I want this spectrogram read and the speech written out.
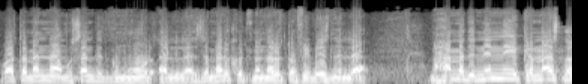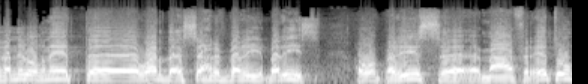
وأتمنى مساندة جمهور الزمالك وأتمنى له التوفيق بإذن الله. محمد النني كان ناقص نغني له أغنية آه، وردة السحر في باريس هو في باريس آه، مع فرقته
